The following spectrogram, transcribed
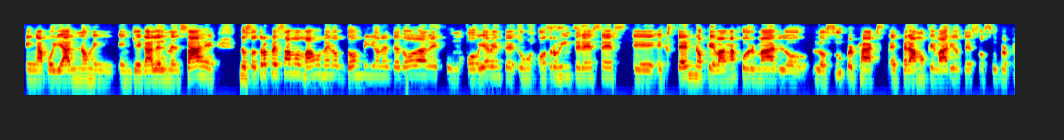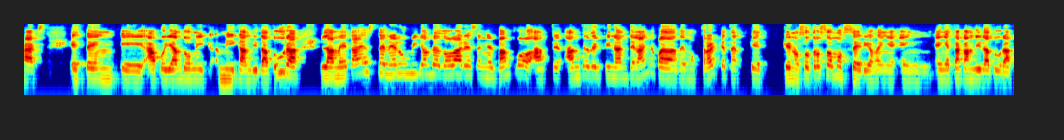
en apoyarnos en, en, llegar el mensaje. Nosotros pensamos más o menos 2 millones de dólares con obviamente otros intereses eh, externos que van a formar los super PACs. Esperamos que varios de esos super PACs estén eh, apoyando mi, mi, candidatura. La meta es tener un millón de dólares en el banco antes del final del año para demostrar que que nosotros somos serios en, en, en, esta candidatura.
